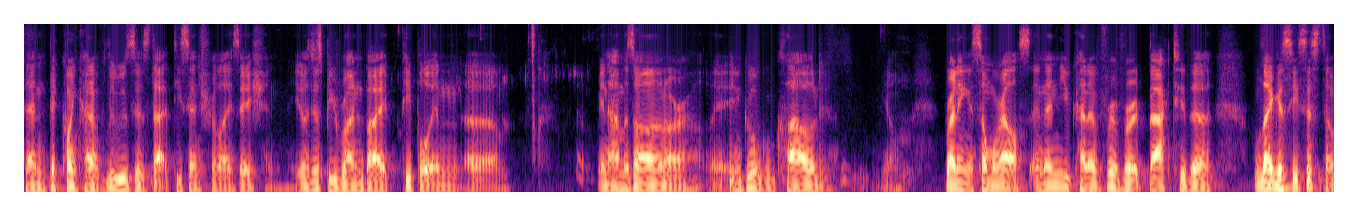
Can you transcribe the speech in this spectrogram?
then Bitcoin kind of loses that decentralization. It'll just be run by people in um, in Amazon or in Google Cloud, you know, running it somewhere else, and then you kind of revert back to the legacy system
